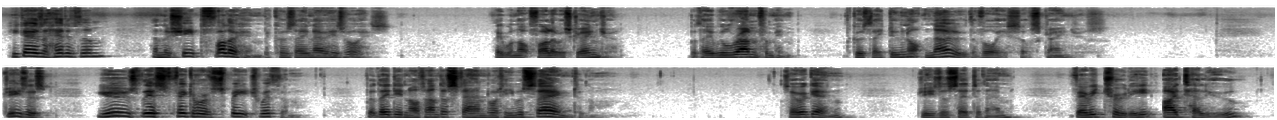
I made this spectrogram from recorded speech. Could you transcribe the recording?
he goes ahead of them, and the sheep follow him because they know his voice. They will not follow a stranger, but they will run from him because they do not know the voice of strangers. Jesus used this figure of speech with them but they did not understand what he was saying to them. So again, Jesus said to them, Very truly, I tell you,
